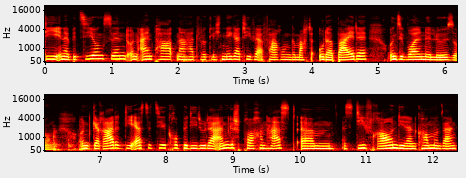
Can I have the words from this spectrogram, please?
die in einer Beziehung sind und ein Partner hat wirklich negative Erfahrungen gemacht oder beide und sie wollen eine Lösung. Und gerade die erste Zielgruppe, die du da angesprochen hast, ähm, ist die Frauen, die dann kommen und sagen,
